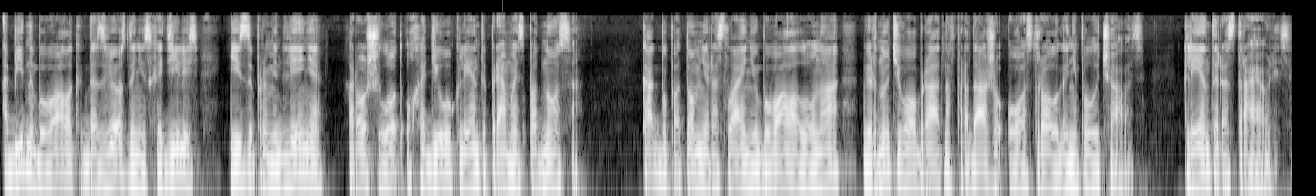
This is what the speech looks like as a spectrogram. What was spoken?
Обидно бывало, когда звезды не сходились, и из-за промедления хороший лот уходил у клиента прямо из-под носа. Как бы потом ни росла и не убывала луна, вернуть его обратно в продажу у астролога не получалось. Клиенты расстраивались.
